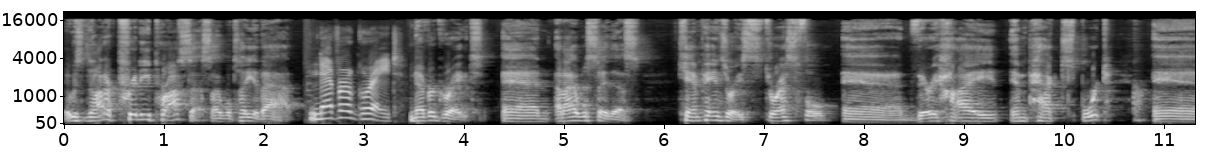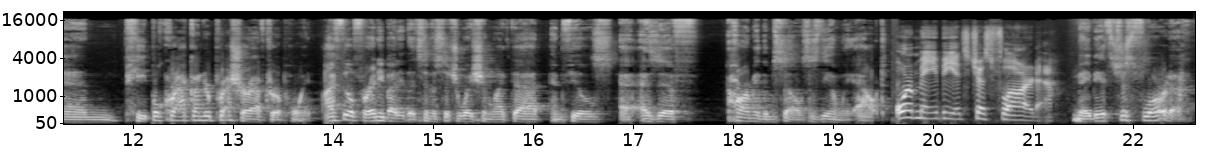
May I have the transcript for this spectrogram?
it was not a pretty process, I will tell you that. Never great. Never great. And and I will say this. Campaigns are a stressful and very high impact sport and people crack under pressure after a point. I feel for anybody that's in a situation like that and feels as if harming themselves is the only out. Or maybe it's just Florida. Maybe it's just Florida.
